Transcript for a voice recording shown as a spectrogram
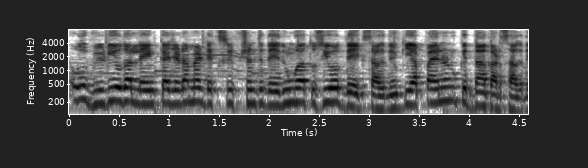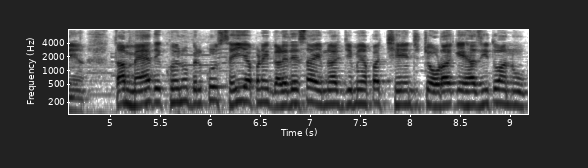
ਉਹ ਵੀਡੀਓ ਦਾ ਲਿੰਕ ਹੈ ਜਿਹੜਾ ਮੈਂ ਡਿਸਕ੍ਰਿਪਸ਼ਨ 'ਚ ਦੇ ਦੂੰਗਾ, ਤੁਸੀਂ ਉਹ ਦੇਖ ਸਕਦੇ ਹੋ ਕਿ ਆਪਾਂ ਇਹਨਾਂ ਨੂੰ ਕਿੱਦਾਂ ਕੱਟ ਸਕਦੇ ਹਾਂ। ਤਾਂ ਮੈਂ ਦੇਖੋ ਇਹਨੂੰ ਬਿਲਕੁਲ ਸਹੀ ਆਪਣੇ ਗਲੇ ਦੇ ਹਿਸਾਬ ਨਾਲ ਜਿਵੇਂ ਆਪਾਂ 6 ਇੰਚ ਚੌੜਾ ਕਿਹਾ ਸੀ ਤੁਹਾਨੂੰ,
